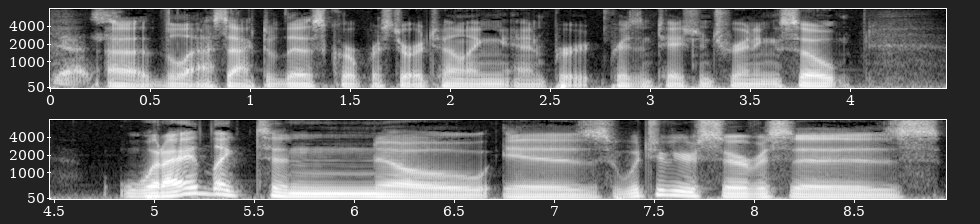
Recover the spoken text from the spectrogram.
yes. uh, the last act of this: corporate storytelling and presentation training. So, what I'd like to know is which of your services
